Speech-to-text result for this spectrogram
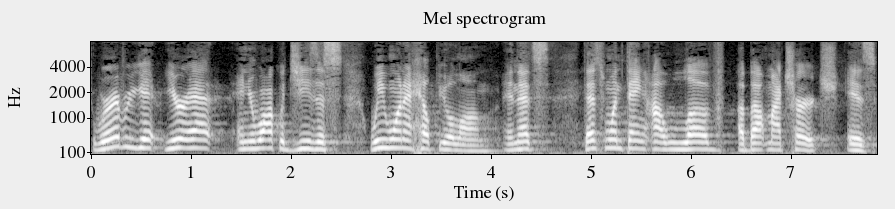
Wherever you get, you're at in your walk with Jesus, we want to help you along. And that's, that's one thing I love about my church is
